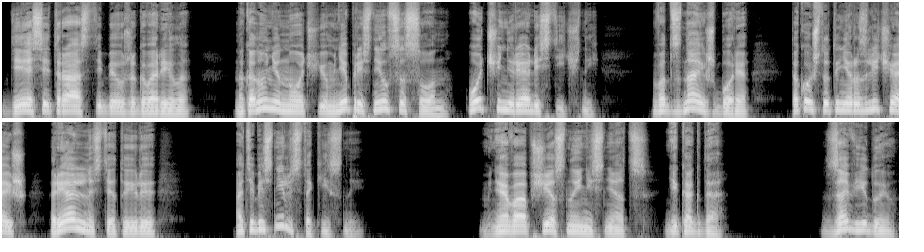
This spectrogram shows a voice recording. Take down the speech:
Десять раз тебе уже говорила. Накануне ночью мне приснился сон, очень реалистичный. Вот знаешь, Боря, такой, что ты не различаешь, реальность это или а тебе снились такие сны? Мне вообще сны не снятся. Никогда. Завидую.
